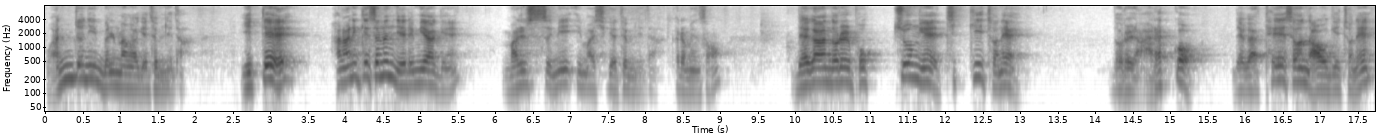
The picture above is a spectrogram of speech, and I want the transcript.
완전히 멸망하게 됩니다. 이때 하나님께서는 예레미야에게 말씀이 임하시게 됩니다. 그러면서 내가 너를 복중에 짓기 전에 너를 알았고 내가 태에서 나오기 전에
